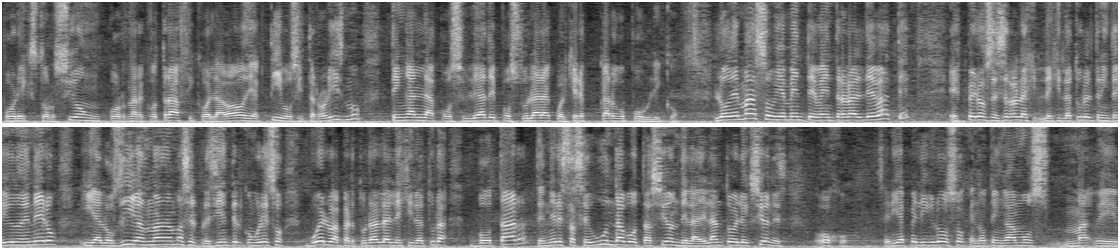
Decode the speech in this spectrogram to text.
por extorsión, por narcotráfico, lavado de activos y terrorismo tengan la posibilidad de postular a cualquier cargo público. Lo demás obviamente va a entrar al debate. Espero se cierre la legislatura el 31 de enero y a los días nada más el presidente del Congreso vuelva a aperturar la legislatura, votar, tener esa segunda votación del adelanto de Ojo, sería peligroso que no tengamos eh,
